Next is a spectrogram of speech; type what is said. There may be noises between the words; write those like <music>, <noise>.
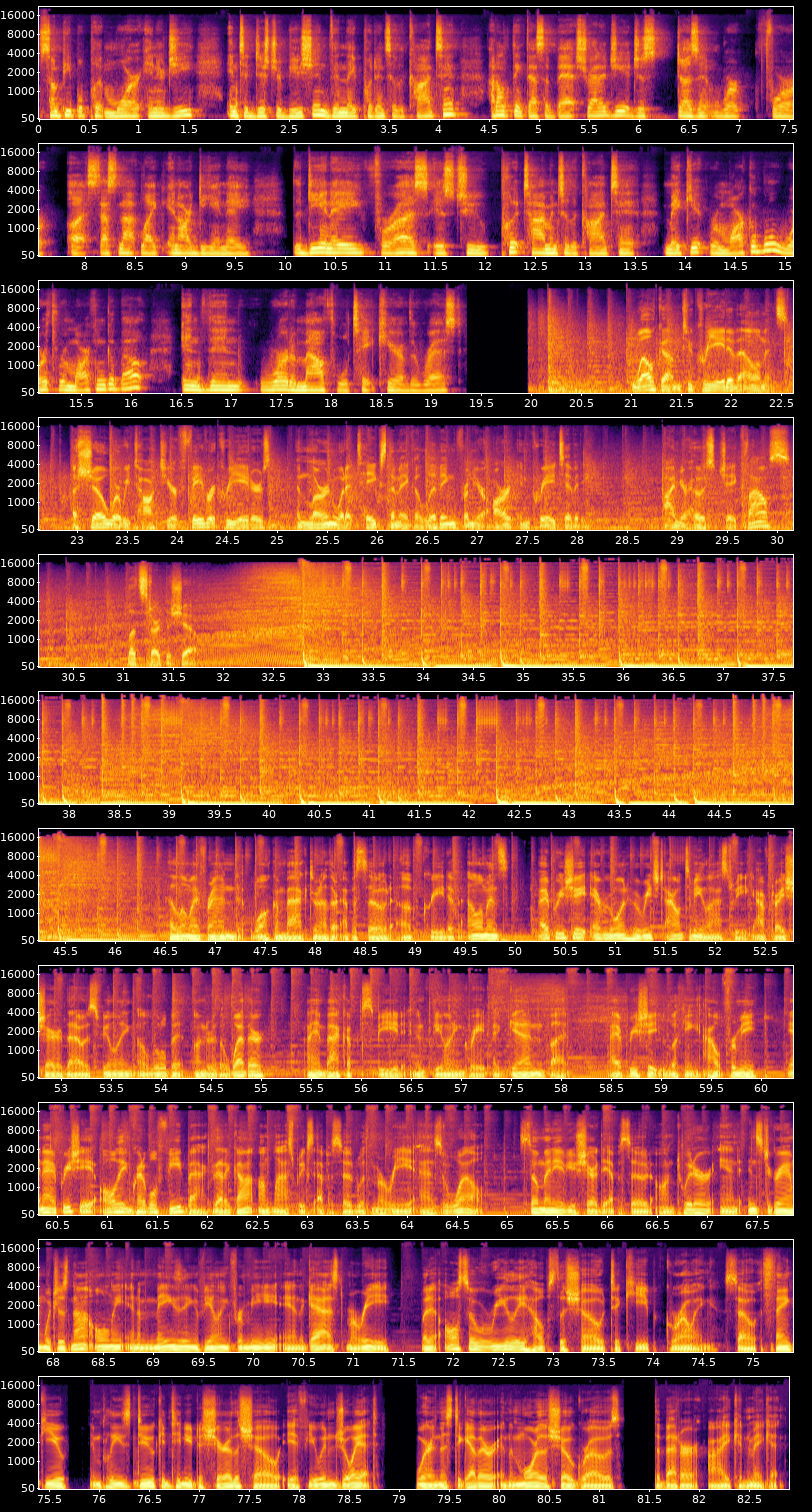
Some people put more energy into distribution than they put into the content. I don't think that's a bad strategy. It just doesn't work for us. That's not like in our DNA. The DNA for us is to put time into the content, make it remarkable, worth remarking about, and then word of mouth will take care of the rest. Welcome to Creative Elements, a show where we talk to your favorite creators and learn what it takes to make a living from your art and creativity. I'm your host, Jay Clouse. Let's start the show. Hello, my friend. Welcome back to another episode of Creative Elements. I appreciate everyone who reached out to me last week after I shared that I was feeling a little bit under the weather. I am back up to speed and feeling great again, but I appreciate you looking out for me, and I appreciate all the incredible feedback that I got on last week's episode with Marie as well. So many of you shared the episode on Twitter and Instagram, which is not only an amazing feeling for me and the guest, Marie, but it also really helps the show to keep growing. So thank you, and please do continue to share the show if you enjoy it. We're in this together, and the more the show grows, the better I can make it.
